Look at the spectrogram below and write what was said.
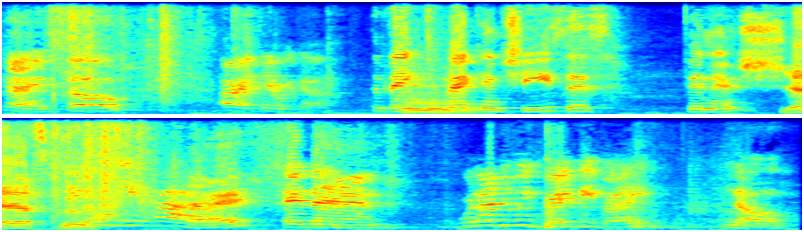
Okay, so All right, there we go. the baked Ooh. mac and cheese is finished. Yes, We only have. Okay, and then We're not doing gravy, right? no,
